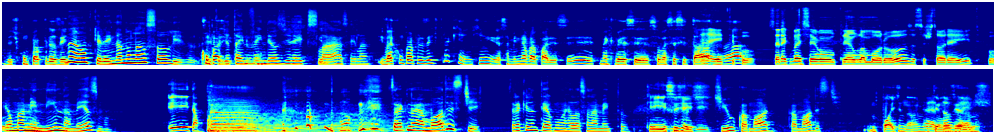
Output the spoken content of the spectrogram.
Em vez de comprar presente. Não, porque ele ainda não lançou o livro. Ele podia estar indo vender os direitos lá, sei lá. E vai comprar presente pra quem? quem? Essa menina vai aparecer? Como é que vai ser? Só vai ser citada? É, e Ah, tipo, será que vai ser um triângulo amoroso essa história aí? Tipo, É uma menina mesmo? Eita! Não. Será que não é a Modesty? Será que ele não tem algum relacionamento Que isso, tipo, gente? de tio com a, Mod, com a Modesty? Não pode não, ele é, tem 11 talvez. anos.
